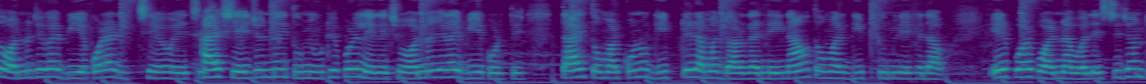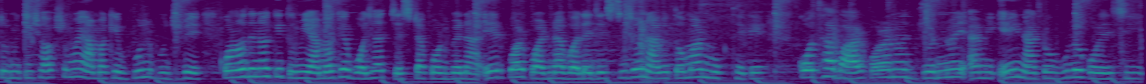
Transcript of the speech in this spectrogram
তো অন্য জায়গায় বিয়ে করার ইচ্ছে হয়েছে। আর সেই জন্যই তুমি উঠে পড়ে লেগেছো অন্য জায়গায় বিয়ে করতে। তাই তোমার কোনো গিফটের আমার দরকার নেই। নাও তোমার গিফট তুমি রেখে দাও। এরপর পর্ণা বলে, সৃজন, তুমি কি সব সময় আমাকে ভুল বুঝবে? কোনোদিনও কি তুমি আমাকে বোঝার চেষ্টা করবে না? এরপর পর্ণা বলে যে, সৃজন, আমি তোমার মুখ থেকে কথা বার করানোর জন্যই আমি এই নাটকগুলো করেছি।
